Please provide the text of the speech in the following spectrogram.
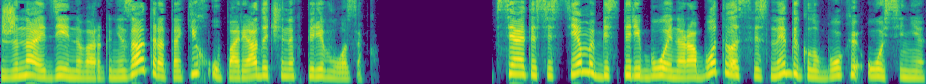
жена идейного организатора таких упорядоченных перевозок. Вся эта система бесперебойно работала с весны до глубокой осени,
